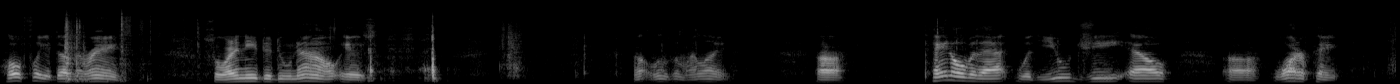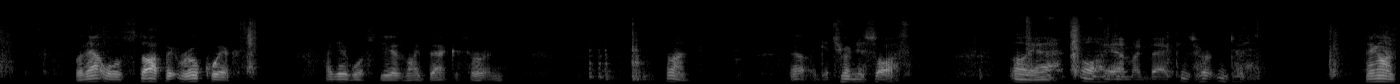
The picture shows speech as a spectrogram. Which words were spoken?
hopefully it doesn't rain. So what I need to do now is not losing my light. Uh, paint over that with UGL uh, water paint. But that will stop it real quick. I gotta go upstairs. My back is hurting. Come on. Well, I can turn this off. Oh yeah. Oh yeah, my back is hurting. Too. Hang on.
